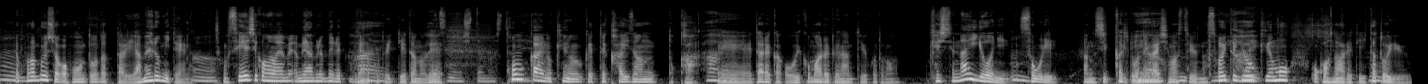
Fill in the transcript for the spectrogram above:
うん。で。この文章が本当だったらやめるみたいな、うん。政治家もやめやめるみたいなことを言っていたので、発言してましたね。今回の件を受けて改ざんとか、はい。えー誰かが追い込まれるなんていうことが決してないようにうん。総理、あのしっかりとお願いしますというような、そういった要求も行われていたという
